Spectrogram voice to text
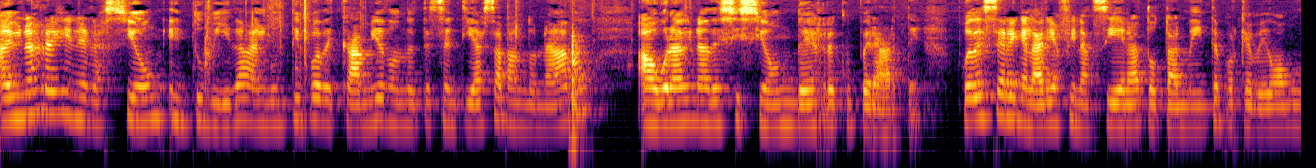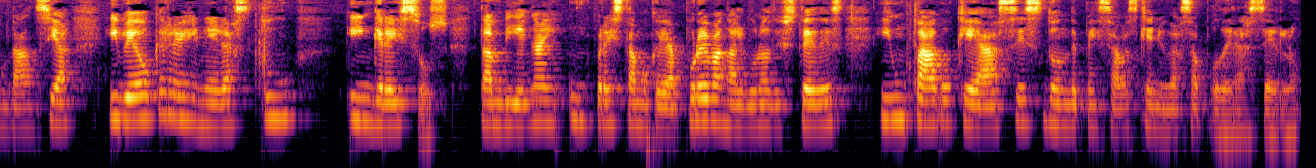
Hay una regeneración en tu vida, algún tipo de cambio donde te sentías abandonado. Ahora hay una decisión de recuperarte. Puede ser en el área financiera totalmente porque veo abundancia y veo que regeneras tú ingresos. También hay un préstamo que aprueban algunos de ustedes y un pago que haces donde pensabas que no ibas a poder hacerlo.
